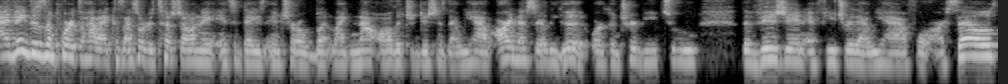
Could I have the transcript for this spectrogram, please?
I think this is important to highlight because I sort of touched on it in today's intro, but like not all the traditions that we have are necessarily good or contribute to the vision and future that we have for ourselves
